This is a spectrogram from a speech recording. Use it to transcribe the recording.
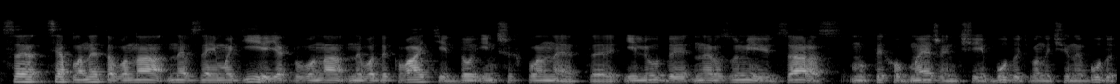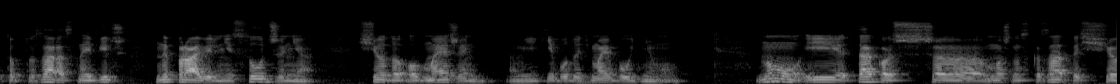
це, ця планета вона не взаємодіє, якби вона не в адекваті до інших планет. Е, І люди не розуміють зараз ну, тих обмежень, чи будуть вони, чи не будуть. Тобто зараз найбільш неправильні судження щодо обмежень, там, які будуть в майбутньому. Ну і також е, можна сказати, що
